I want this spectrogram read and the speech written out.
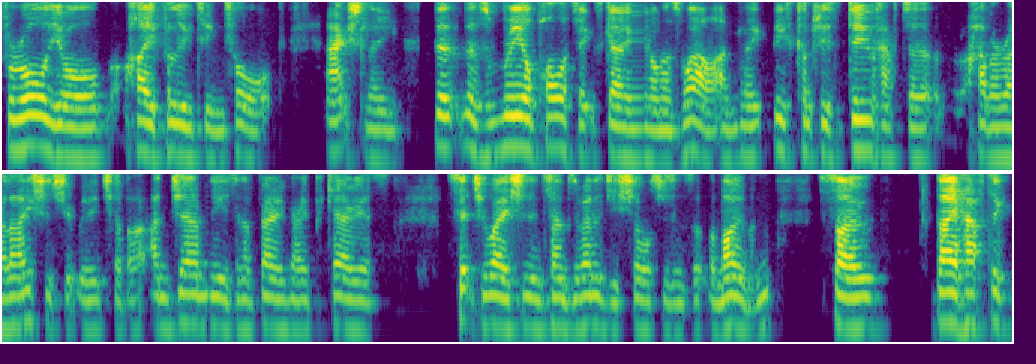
for all your highfalutin talk, actually there's real politics going on as well. And these countries do have to have a relationship with each other. And germany is in a very very precarious situation in terms of energy shortages at the moment. So they have to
